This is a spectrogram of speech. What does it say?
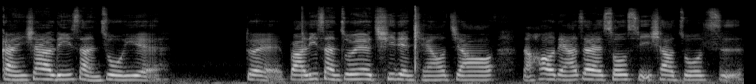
赶一下离散作业，对，把离散作业七点前要交，然后等下再来收拾一下桌子。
